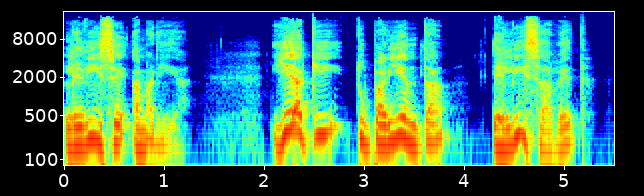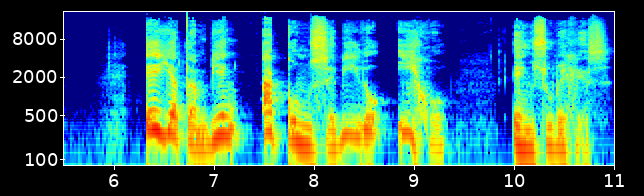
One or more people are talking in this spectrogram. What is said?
le dice a María, y he aquí tu parienta Elizabeth, ella también ha concebido hijo en su vejez.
